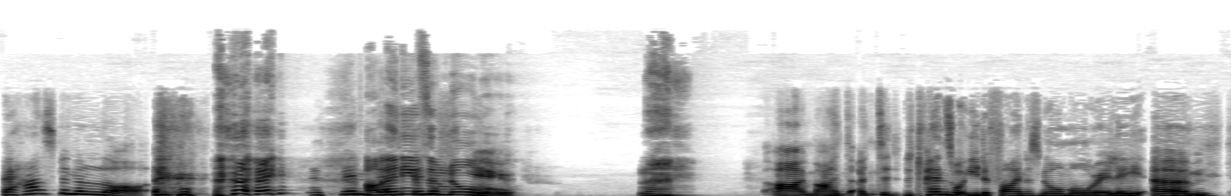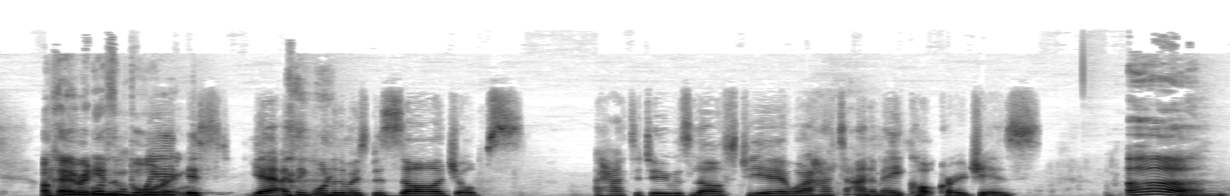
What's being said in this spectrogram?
There has been a lot. There's been, Are there's any of been a them normal? Um, I, I- it depends what you define as normal, really. Um, Okay, are any of them the boring? weirdest- yeah, I think one of the most bizarre jobs I had to do was last year, where I had to animate cockroaches, Ah, um,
